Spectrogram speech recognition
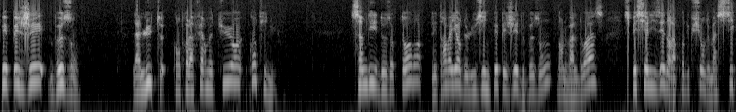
PPG Beson. La lutte contre la fermeture continue. Samedi 2 octobre, les travailleurs de l'usine PPG de Beson, dans le Val d'Oise, spécialisés dans la production de mastic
